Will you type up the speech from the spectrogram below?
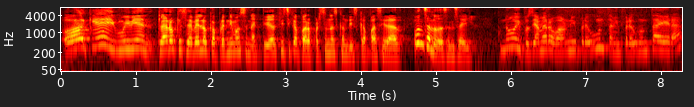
Ok, muy bien. Claro que se ve lo que aprendimos en actividad física para personas con discapacidad. Un saludo, sensei. No, y pues ya me robaron mi pregunta. Mi pregunta era,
